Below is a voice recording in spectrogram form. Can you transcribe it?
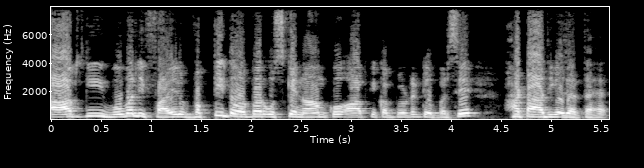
आपकी वो वाली फ़ाइल वक्ती तौर पर उसके नाम को आपके कंप्यूटर के ऊपर से हटा दिया जाता है।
